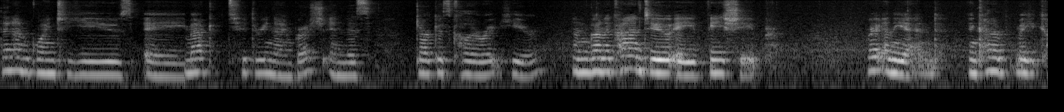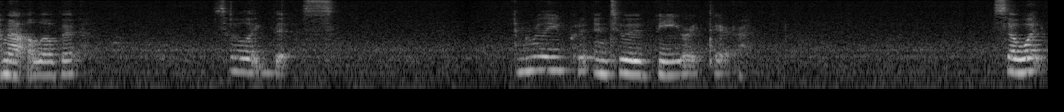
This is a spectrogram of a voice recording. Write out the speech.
Then I'm going to use a MAC 239 brush in this darkest color right here. I'm going to kind of do a V shape right on the end and kind of make it come out a little bit. So like this. And really put it into a V right there. So what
